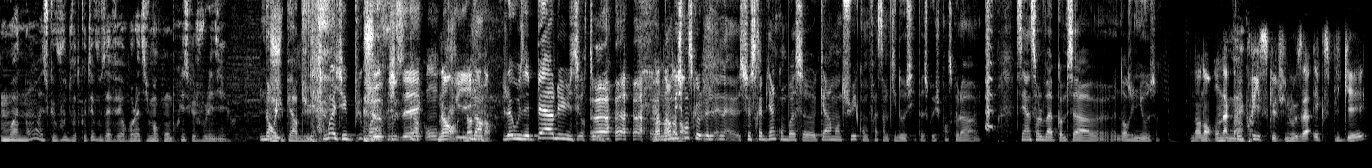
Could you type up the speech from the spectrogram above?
Moi non, est-ce que vous de votre côté vous avez relativement compris ce que je voulais dire? Non, Je suis perdu. moi j'ai plus. Je vous ai non. compris. Non, non, Non, non. je vous ai perdu surtout. Non, Non, mais je pense que ce serait bien qu'on bosse euh, carrément dessus et qu'on fasse un petit dossier parce que je pense que là, c'est insolvable comme ça euh, dans une news. Non, non, on a compris ce que tu nous as expliqué,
